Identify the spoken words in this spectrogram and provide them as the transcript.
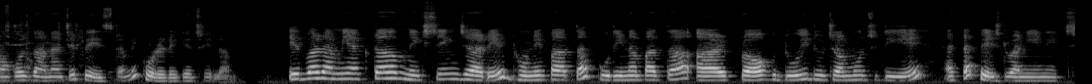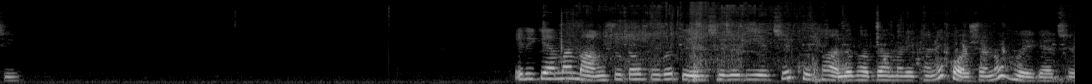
মগজ দানা যে পেস্ট আমি করে রেখেছিলাম। এবার আমি একটা মিক্সিং জারে ধনে পাতা, পুদিনা পাতা আর টক দই দু চামচ দিয়ে একটা পেস্ট বানিয়ে নিচ্ছি। এদিকে আমার মাংসটাও পুরো তেল ছেড়ে দিয়েছে, খুব ভালোভাবে আমার এখানে কষানো হয়ে গেছে।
